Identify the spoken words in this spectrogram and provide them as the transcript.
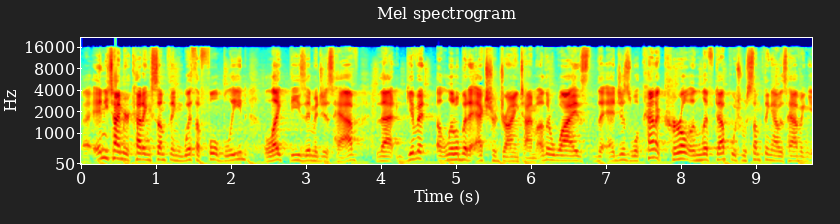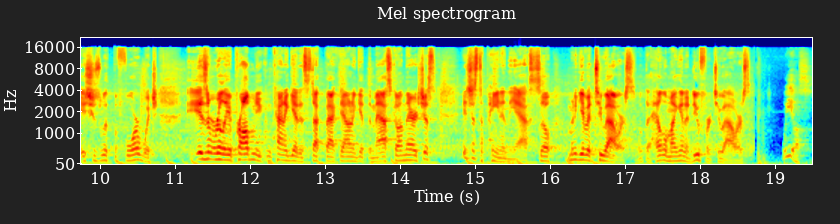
uh, anytime you're cutting something with a full bleed, like these images have, that give it a little bit of extra drying time. Otherwise, the edges will kind of curl and lift up, which was something I was having issues with before, which isn't really a problem. You can kind of get it stuck back down and get the mask on there. It's just, it's just a pain in the ass. So I'm gonna give it two hours. What the hell am I gonna do for two hours. Wheels.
